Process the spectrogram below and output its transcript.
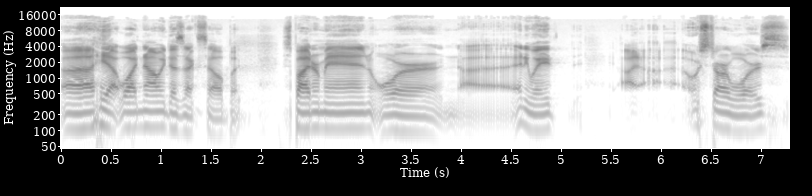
uh, yeah. Well, now he does XL, but Spider-Man or uh, anyway, I, I- or Star Wars.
